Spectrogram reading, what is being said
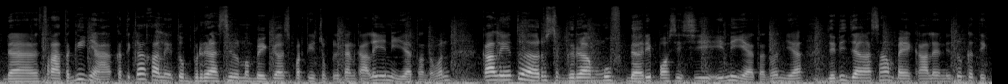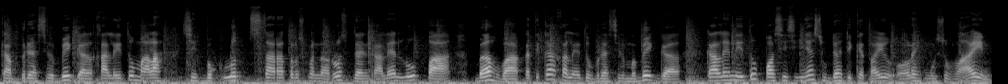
Dan strateginya ketika kalian itu berhasil membegal seperti cuplikan kali ini ya teman-teman kalian itu harus segera move dari posisi ini ya teman-teman ya. Jadi jangan sampai kalian itu ketika berhasil begal kalian itu malah sibuk loot secara terus menerus dan kalian lupa bahwa ketika kalian itu berhasil membegal kalian itu posisinya sudah diketahui oleh musuh lain.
